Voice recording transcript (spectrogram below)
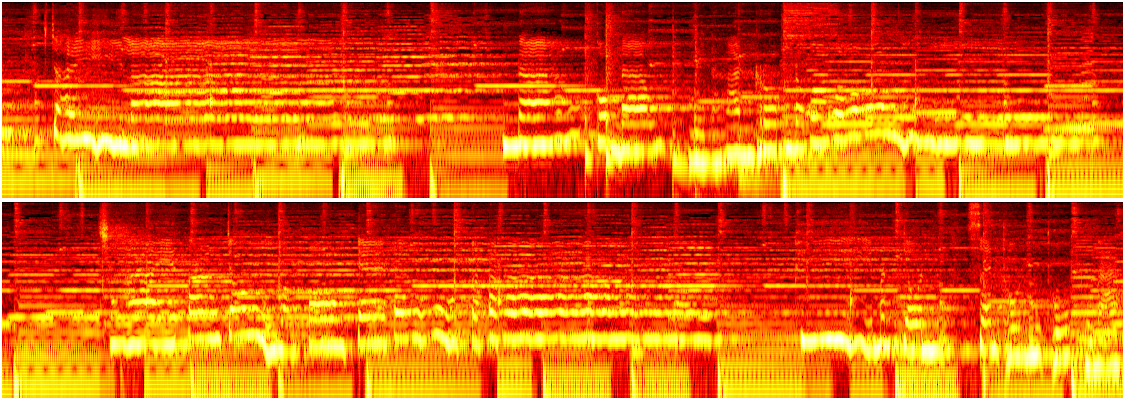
นใจลาหนาวก็หนาวไม่นานรอกน้องชายต่างจ้องหวังปองแก้ว พี่มันจนเส้นทนทุกหนัก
